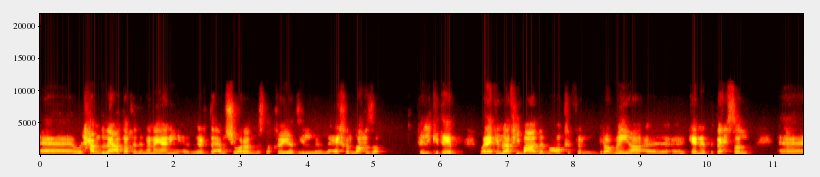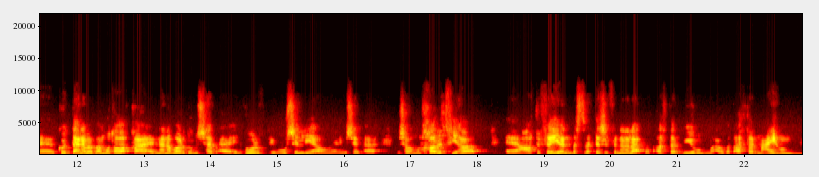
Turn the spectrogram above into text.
آه والحمد لله اعتقد ان أنا يعني قدرت امشي ورا المصداقية دي لآخر لحظة في الكتاب. ولكن بقى في بعض المواقف الدرامية آه آه كانت بتحصل. آه كنت أنا ببقى متوقع ان أنا برضو مش هبقى involved emotionally أو يعني مش هبقى مش هبقى منخرط فيها آه عاطفيا بس بكتشف إن أنا لا بتأثر بيهم أو بتأثر معاهم.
